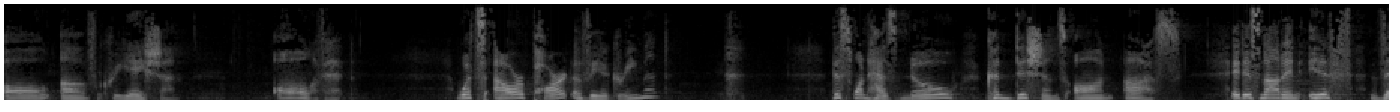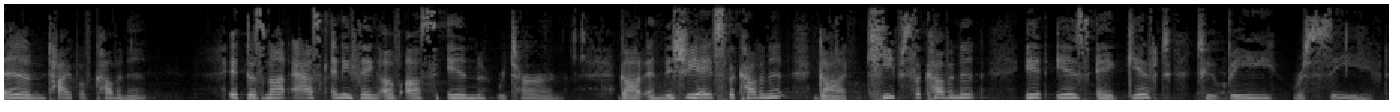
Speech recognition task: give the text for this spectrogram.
all of creation. All of it. What's our part of the agreement? This one has no conditions on us. It is not an if-then type of covenant. It does not ask anything of us in return. God initiates the covenant. God keeps the covenant. It is a gift to be received.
